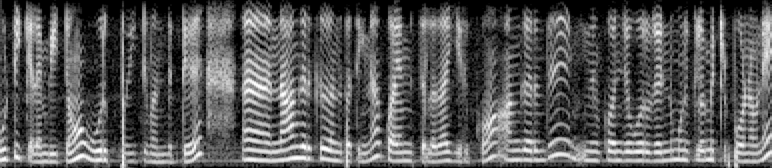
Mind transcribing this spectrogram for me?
ஊட்டி கிளம்பிட்டோம். ஊருக்கு போயிட்டு வந்துட்டு நாங்கள் இருக்கிறது வந்து பார்த்திங்கன்னா கோயம்புத்தூரில் தான் இருக்கோம். அங்கேருந்து கொஞ்சம் ஒரு ரெண்டு மூணு கிலோமீட்டர் போனோடனே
